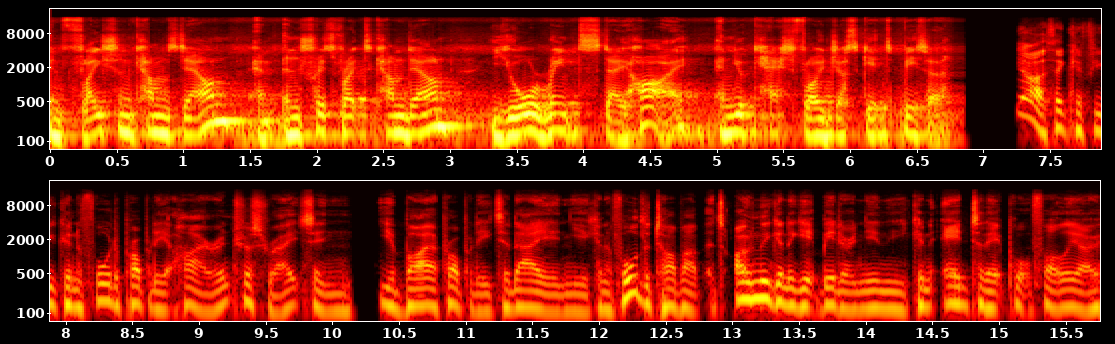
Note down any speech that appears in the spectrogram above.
inflation comes down and interest rates come down, your rents stay high and your cash flow just gets better. Yeah, I think if you can afford a property at higher interest rates and you buy a property today and you can afford the top up, it's only going to get better. And then you can add to that portfolio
